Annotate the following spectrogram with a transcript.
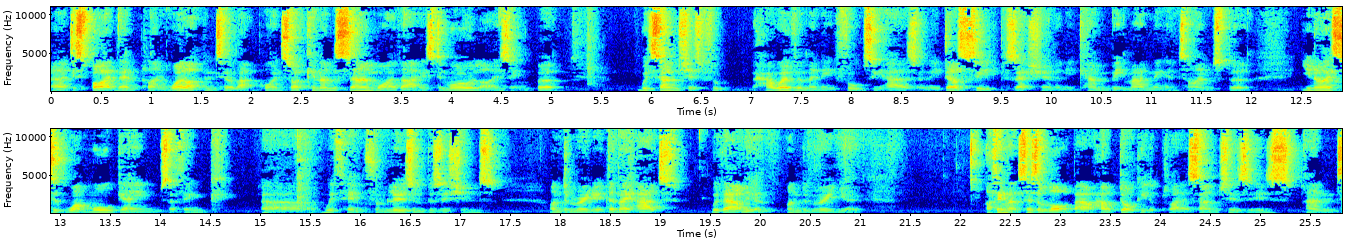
Uh, despite them playing well up until that point, so I can understand why that is demoralising. But with Sanchez, for however many faults he has, and he does cede possession and he can be maddening at times, but United have won more games, I think, uh, with him from losing positions under Mourinho than they had without him under Mourinho. I think that says a lot about how doggy a player Sanchez is, and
